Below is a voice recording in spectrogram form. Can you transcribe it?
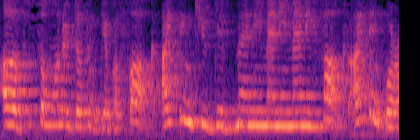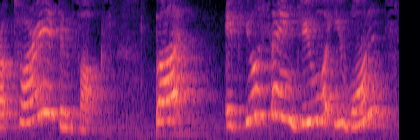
of someone who doesn't give a fuck. I think you give many, many, many fucks. I think we're up to our ears in fucks. But if you're saying do what you want,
